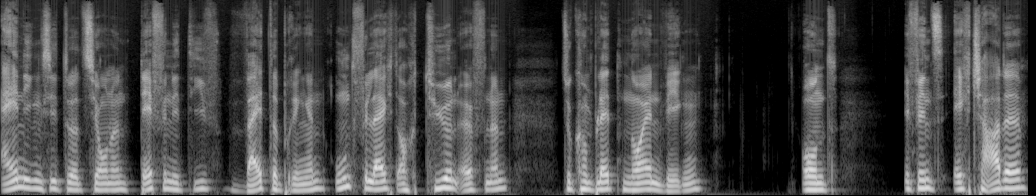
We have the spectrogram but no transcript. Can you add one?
einigen Situationen definitiv weiterbringen und vielleicht auch Türen öffnen zu komplett neuen Wegen. Und ich finde es echt schade,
